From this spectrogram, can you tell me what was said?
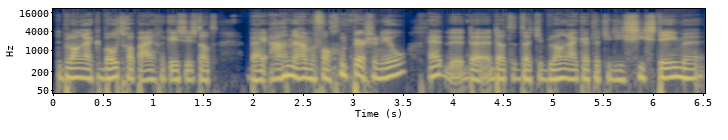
de belangrijke boodschap eigenlijk is, is dat bij aanname van goed personeel, hè, de, dat, dat je belangrijk hebt dat je die systemen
